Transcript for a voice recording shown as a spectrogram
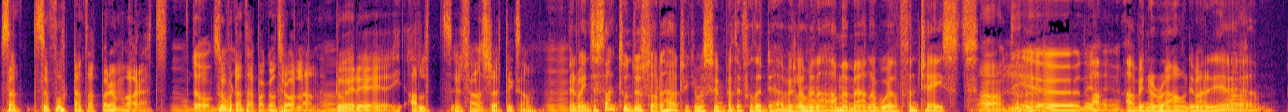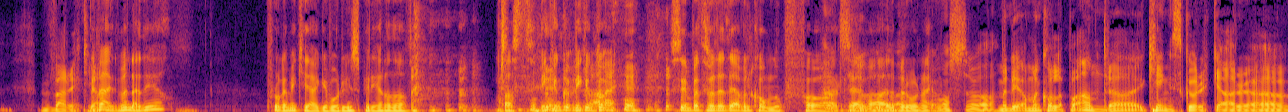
sen, så fort han tappar humöret, Mm, Då, så fort han tappar kontrollen, då är det allt ut fönstret. Liksom. Men det var intressant som du sa det här tycker jag med Sympathy for the Devil. Jag menar, I'm a man of wealth and taste. ja, det är. Det är I've been around. Jag menar, det, är, det, Verkligen. är- men det, det är, Fråga Mick Jagger vad du inspirerad av. Fast vilken, vilken kom, Sympathy for the Devil kom nog före. Jag tror va? Det beror Det måste det vara. Men det, om man kollar på andra King-skurkar, eh,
